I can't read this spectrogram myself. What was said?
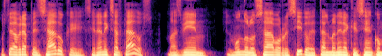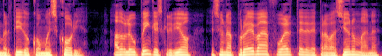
Usted habría pensado que serán exaltados. Más bien, el mundo los ha aborrecido de tal manera que se han convertido como escoria. A. W. Pink escribió, es una prueba fuerte de depravación humana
